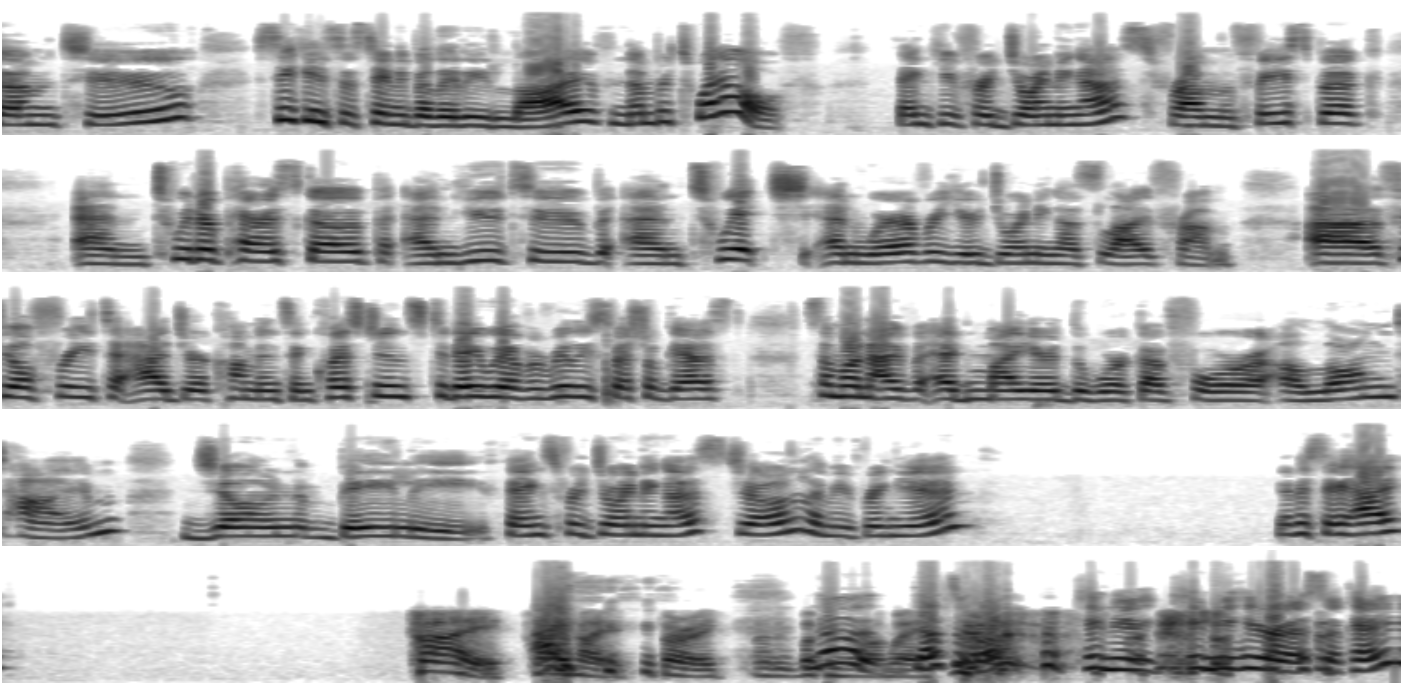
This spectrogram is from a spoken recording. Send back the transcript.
welcome to Seeking Sustainability Live number 12. Thank you for joining us from Facebook and Twitter Periscope and YouTube and Twitch and wherever you're joining us live from. Uh, feel free to add your comments and questions. Today we have a really special guest, someone I've admired the work of for a long time, Joan Bailey. Thanks for joining us, Joan. Let me bring you in. You gonna say hi? Hi. Hi, hi. Sorry. I was looking no, the wrong way. That's all right. Can you can you hear us okay?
